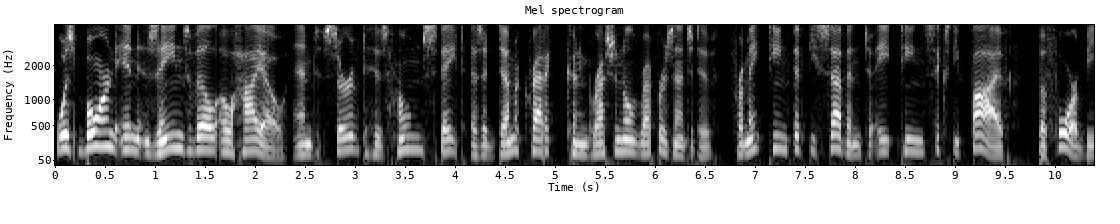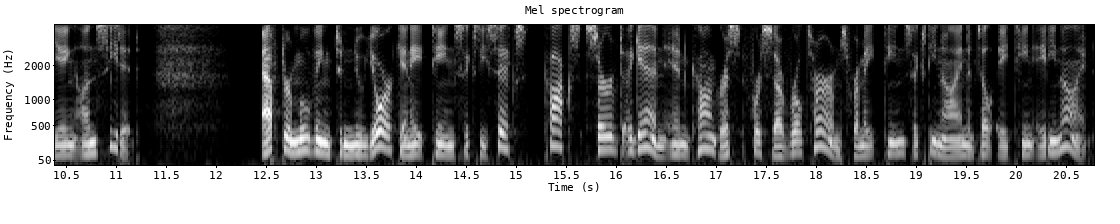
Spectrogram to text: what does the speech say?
was born in Zanesville, Ohio, and served his home state as a Democratic congressional representative from 1857 to 1865 before being unseated. After moving to New York in 1866, Cox served again in Congress for several terms from 1869 until 1889.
